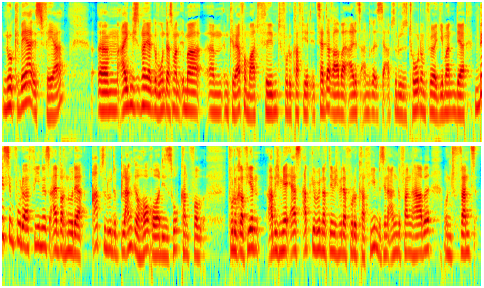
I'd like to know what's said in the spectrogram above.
nur quer ist fair. Ähm, eigentlich ist man ja gewohnt, dass man immer ähm, im Querformat filmt, fotografiert etc., weil alles andere ist der absolute Tod und für jemanden, der ein bisschen fotoaffin ist, einfach nur der absolute blanke Horror, dieses Hochkant Fotografieren habe ich mir erst abgewöhnt, nachdem ich mit der Fotografie ein bisschen angefangen habe und fand es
